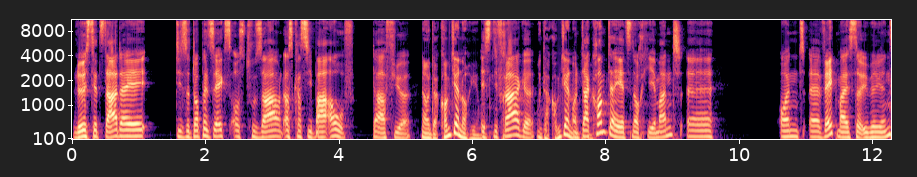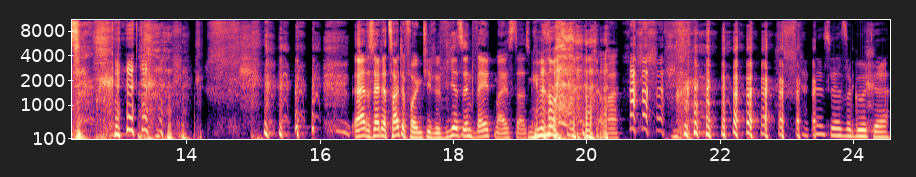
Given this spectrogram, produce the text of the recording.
Löst jetzt Dardai diese Doppelsechs aus Toussaint und Askasibar auf dafür? Na, und da kommt ja noch jemand. Ist die Frage. und da kommt ja noch Und da jemand. kommt ja jetzt noch jemand, äh, und äh, Weltmeister übrigens. ja, das wäre der zweite Folgentitel. Wir sind Weltmeister. Genau. nicht, aber Das wäre so gut, ja.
